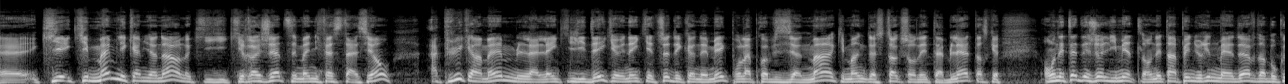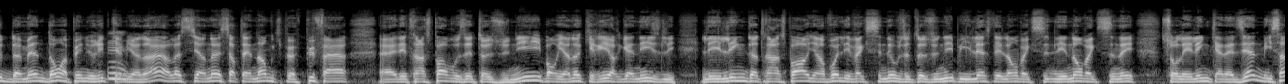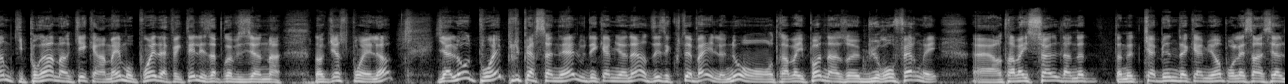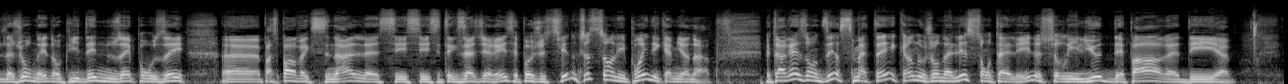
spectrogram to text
Euh, qui, qui même les camionneurs là, qui, qui rejettent ces manifestations appuient quand même l'idée qu'il y a une inquiétude économique pour l'approvisionnement, qu'il manque de stock sur les tablettes, parce que on était déjà limite. Là. On est en pénurie de main d'œuvre dans beaucoup de domaines, dont en pénurie de camionneurs. Là, s'il y en a un certain nombre qui peuvent plus faire euh, des transports aux États-Unis, bon, il y en a qui réorganisent les, les lignes de transport, ils envoient les vaccinés aux États-Unis, puis ils laissent les, longs les non vaccinés sur les lignes canadiennes. Mais il semble qu'il pourrait en manquer quand même au point d'affecter les approvisionnements. Donc il y a ce point-là. Il y a l'autre point plus personnel où des camionneurs disent écoutez bien, nous on travaille pas dans un bureau fermé. Euh, on travaille seul dans notre dans notre cabine de camion pour l'essentiel de la journée. Donc l'idée de nous imposer euh, un passeport vaccinal, euh, c'est exagéré, c'est pas justifié. Donc ça ce sont les points des camionneurs. Mais tu as raison de dire ce matin quand nos journalistes sont allés là, sur les lieux de départ euh, des euh,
